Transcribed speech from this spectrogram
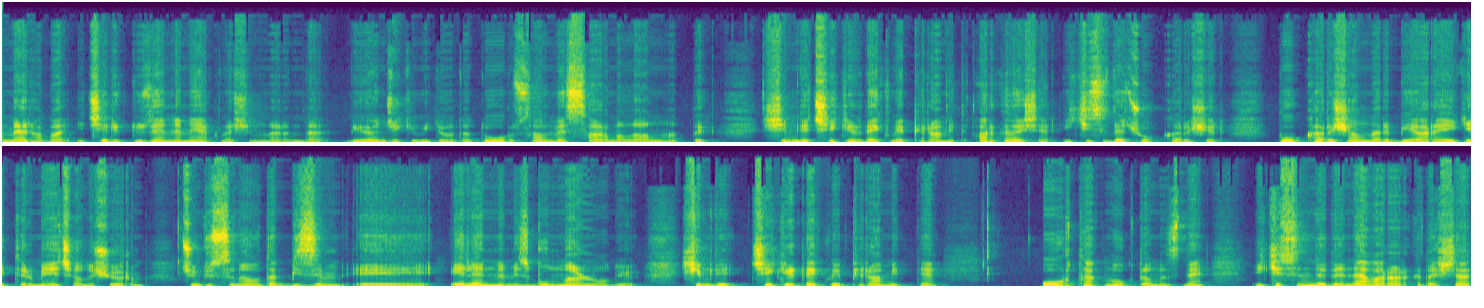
merhaba. İçerik düzenleme yaklaşımlarında bir önceki videoda doğrusal ve sarmalı anlattık. Şimdi çekirdek ve piramit. Arkadaşlar ikisi de çok karışır. Bu karışanları bir araya getirmeye çalışıyorum. Çünkü sınavda bizim eee, elenmemiz bunlarla oluyor. Şimdi çekirdek ve piramitte ortak noktamız ne? İkisinde de ne var arkadaşlar?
